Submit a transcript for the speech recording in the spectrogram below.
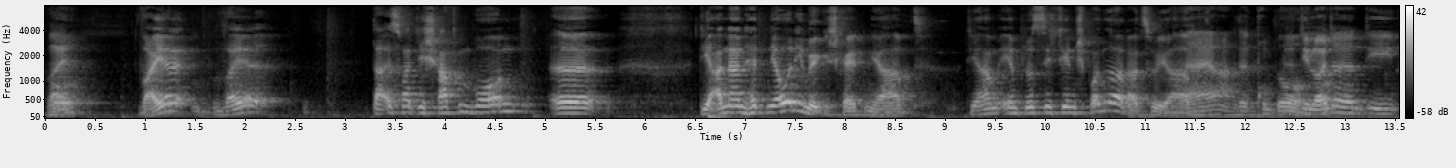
Weil? So. Weil, weil da ist was geschaffen worden. Äh, die anderen hätten ja auch die Möglichkeiten gehabt. Die haben eben nicht den Sponsor dazu gehabt. Ja, ja. Das So. Die Leute, die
